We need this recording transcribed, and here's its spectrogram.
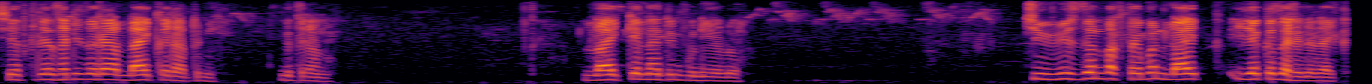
शेतकऱ्यांसाठी जरा लाईक करा तुम्ही मित्रांनो. लाईक केलं नाही तुम्ही कोणी एवढं. चोवीस जण बघताय पण लाईक एकच झालेलं लाईक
